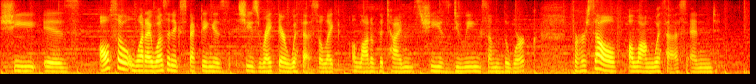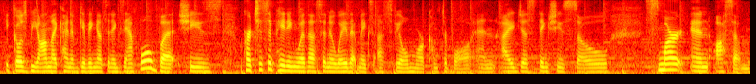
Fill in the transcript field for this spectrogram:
she is also what I wasn't expecting is she's right there with us. So like a lot of the times she is doing some of the work for herself along with us and it goes beyond like kind of giving us an example, but she's participating with us in a way that makes us feel more comfortable. And I just think she's so smart and awesome.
